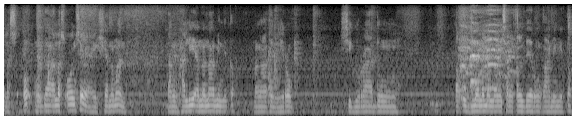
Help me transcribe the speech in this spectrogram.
Alas, oh, mag alas 11 ay siya naman. Tanghalian na namin ito ng aking irog. Siguradong taob na naman ng isang kalderong kanin ito.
